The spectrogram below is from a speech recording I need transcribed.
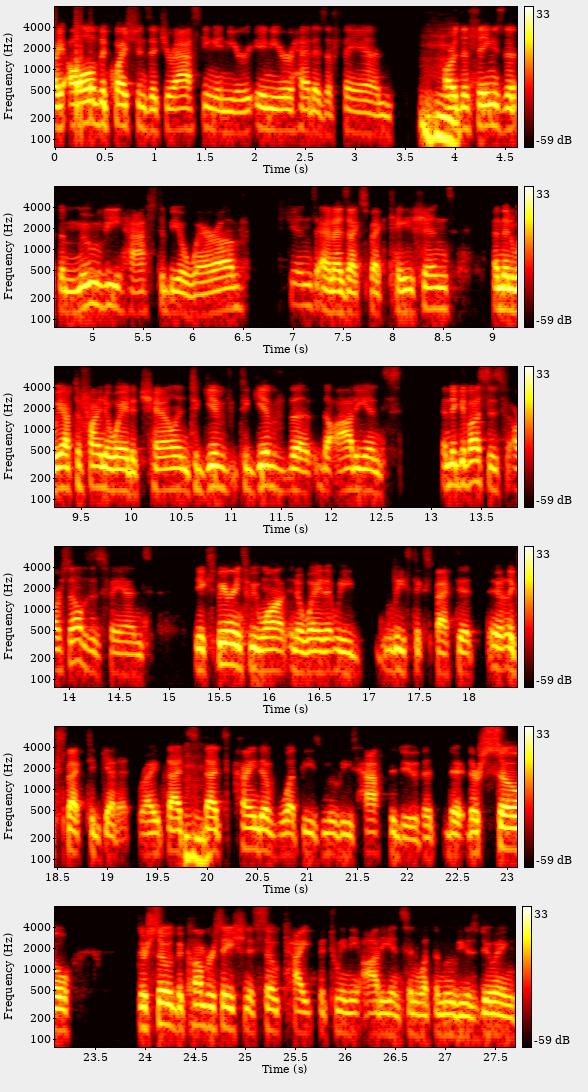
I, all of the questions that you're asking in your in your head as a fan Mhm. are the things that the movie has to be aware of, questions and as expectations, and then we have to find a way to challenge to give to give the the audience and to give us as ourselves as fans the experience we want in a way that we least expect it expect to get it right that's Mhm. that's kind of what these movies have to do that they're, they're so they're so the conversation is so tight between the audience and what the movie is doing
